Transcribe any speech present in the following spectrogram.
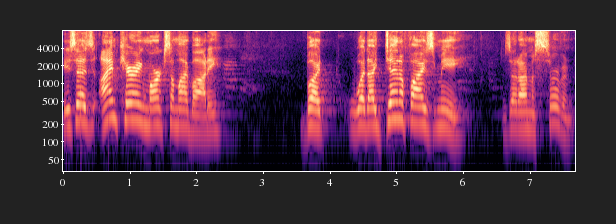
He says, I'm carrying marks on my body, but what identifies me is that I'm a servant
